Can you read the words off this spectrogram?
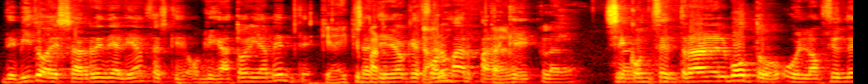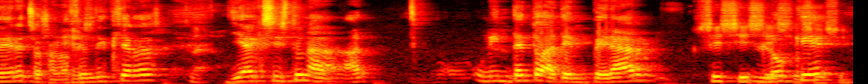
debido a esa red de alianzas que obligatoriamente Que hay que se ha tenido que claro, formar para claro, que claro, se concentrara en el voto o en la opción de derechos o en la opción de izquierdas, ya existe una, un intento de atemperar Sí, sí, sí. lo que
